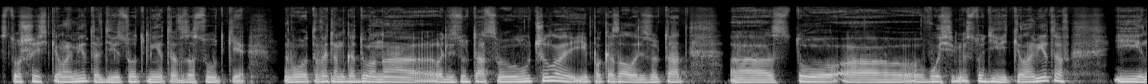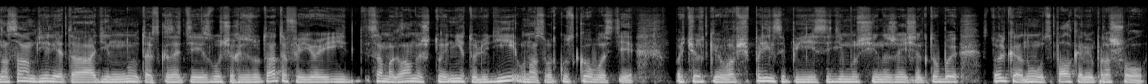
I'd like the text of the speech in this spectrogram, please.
106 километров 900 метров за сутки. Вот. В этом году она результат свой улучшила и показала результат 108, 109 километров. И на самом деле это один, ну, так сказать, из лучших результатов ее. И самое главное, что нету людей у нас в Иркутской области, подчеркиваю, вообще, в принципе, есть среди мужчин и женщин, кто бы столько, ну, вот с палками прошел.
